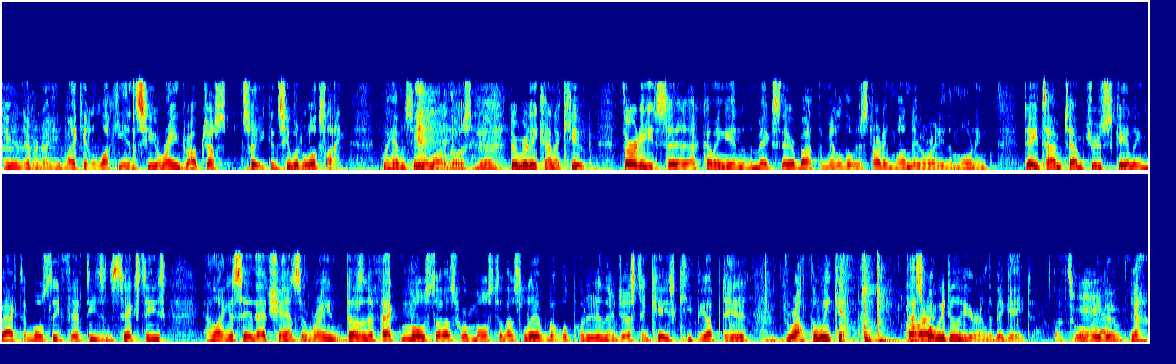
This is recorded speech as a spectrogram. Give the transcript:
you never know. You might get lucky and see a raindrop just so you can see what it looks like. We haven't seen a lot of those. Yeah. They're really kind of cute. 30s uh, coming into the mix there about the middle of the starting Monday already in the morning. Daytime temperatures scaling back to mostly 50s and 60s. And like I say, that chance of rain doesn't affect most of us where most of us live, but we'll put it in there just in case, keep you updated throughout the weekend. That's right. what we do here in the Big Eight. That's what yeah. we do. Yeah.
